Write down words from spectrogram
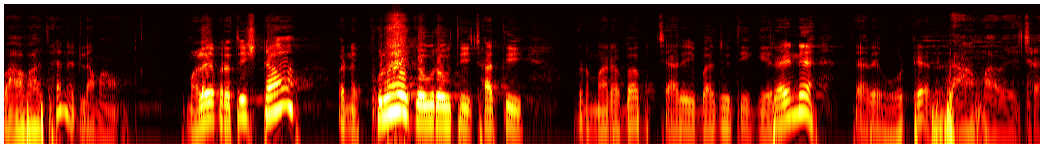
વાહ વાહ, થાય ને એટલામાં મળે પ્રતિષ્ઠા અને ફૂલાય ગૌરવથી છાતી. પણ મારા બાપ ચારેય બાજુથી ઘેરાય ને ત્યારે હોઠે રામ આવે છે.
